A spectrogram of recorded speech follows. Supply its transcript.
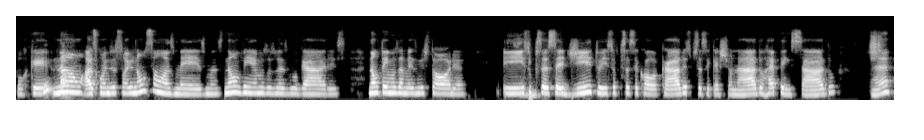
Porque então. não, as condições não são as mesmas, não viemos dos mesmos lugares, não temos a mesma história. E isso precisa ser dito, isso precisa ser colocado, isso precisa ser questionado, repensado, né?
